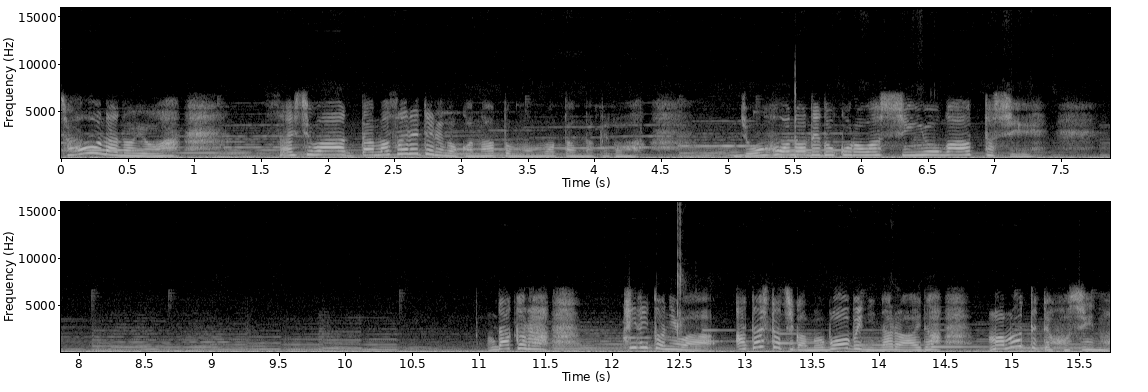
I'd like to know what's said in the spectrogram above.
そうなのよ。最初は騙されてるのかなとも思ったんだけど情報の出どころは信用があったし。だからキリトには私たちが無防備になる間守っててほしいの。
